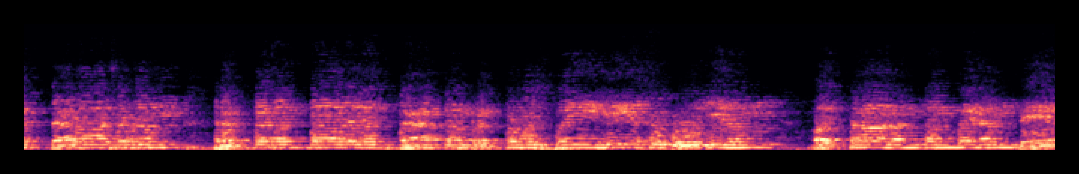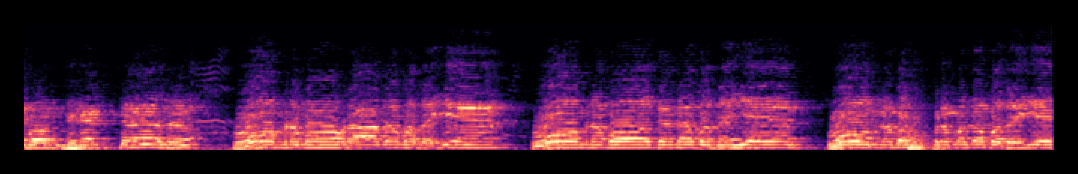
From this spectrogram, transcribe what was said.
रक्तवाससं रक्तदन्तालयद्भागं रक्तपुष्पैः सुभूय பக்தானந்தம்பிடம் தேவம் ஜெகத்தாதம் ఓం నమో వ్రాతపదయే ఓం నమో గణపదయే ఓం నమః ప్రమదపదయే.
